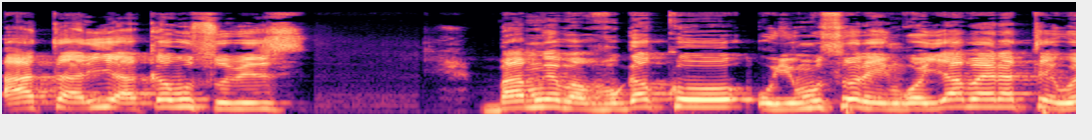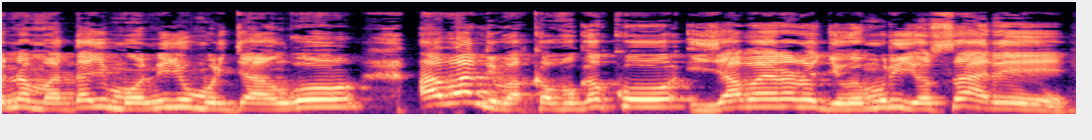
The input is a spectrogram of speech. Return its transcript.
Atari yakabusubiza bamwe bavuga ko uyu musore ngo yaba yaratewe n'amadayimoni y'umuryango abandi bakavuga ko yaba yararogewe muri iyo sare.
